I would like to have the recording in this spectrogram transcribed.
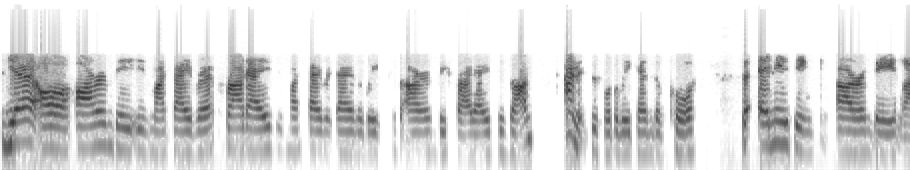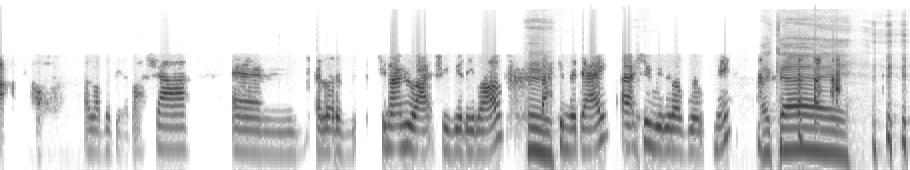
Yeah, oh, R&B is my favourite. Fridays is my favourite day of the week because R&B Fridays is on, and it's before the weekend, of course. So anything R&B, like oh, I love a bit of Usher, and a lot of. Do you know who I actually really love? Who? Back in the day, I actually really love Will Smith. Okay. a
